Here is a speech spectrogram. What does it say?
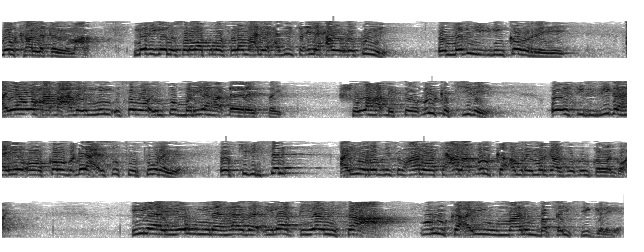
dhulkaa liqay wey macana nabigeenu salawatullahi waslamu caleyh xadiis saxiixa wuxuu ku yidhi ummadihii idinka horreeyey ayaa waxaa dhacday nin isagoo intuu maryaha dheeraystay shullaha dhigtay oo dhulka jiidaya oo isridahayo oo kolba dhinac isu tuurtuuraya oo kibirsan ayuu rabbi subxaana wa tacaala dhulka amray markaasuu dhulka la go'ay. Ilaa yawmina haada ilaa qiyaami saaca dhulka ayuu maalinba qayb sii gelaya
